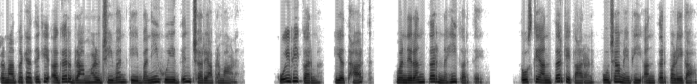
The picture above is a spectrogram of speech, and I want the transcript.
परमात्मा कहते हैं कि अगर ब्राह्मण जीवन की बनी हुई दिनचर्या प्रमाण कोई भी कर्म यथार्थ व निरंतर नहीं करते तो उसके अंतर के कारण पूजा में भी अंतर पड़ेगा।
